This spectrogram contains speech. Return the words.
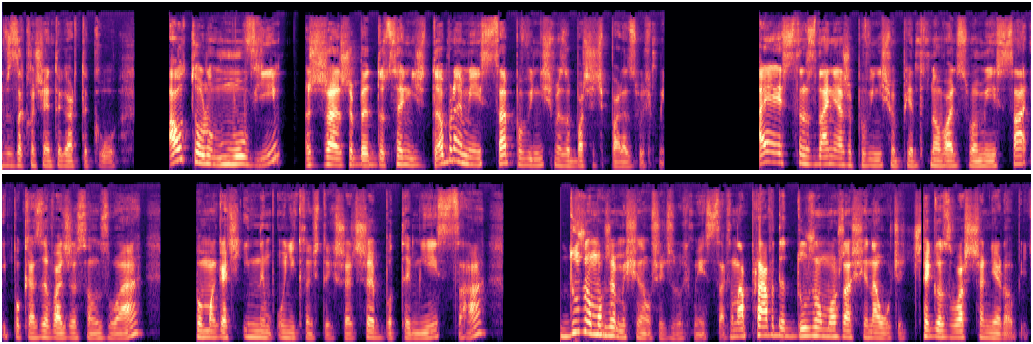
w zakończenie tego artykułu. Autor mówi, że żeby docenić dobre miejsca, powinniśmy zobaczyć parę złych miejsc. A ja jestem zdania, że powinniśmy piętnować złe miejsca i pokazywać, że są złe, pomagać innym uniknąć tych rzeczy, bo te miejsca dużo możemy się nauczyć w złych miejscach. Naprawdę dużo można się nauczyć, czego zwłaszcza nie robić.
